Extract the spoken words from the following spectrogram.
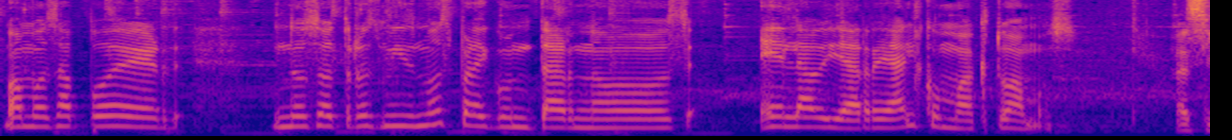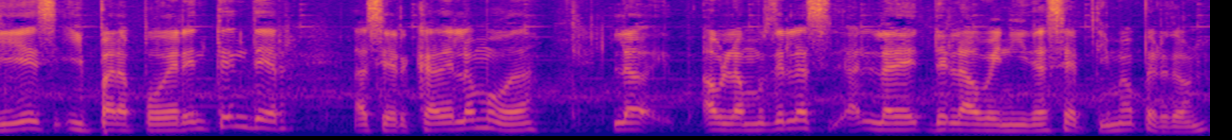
vamos a poder nosotros mismos preguntarnos en la vida real cómo actuamos. Así es, y para poder entender acerca de la moda, la- hablamos de, la, de la Avenida Séptima, perdón.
